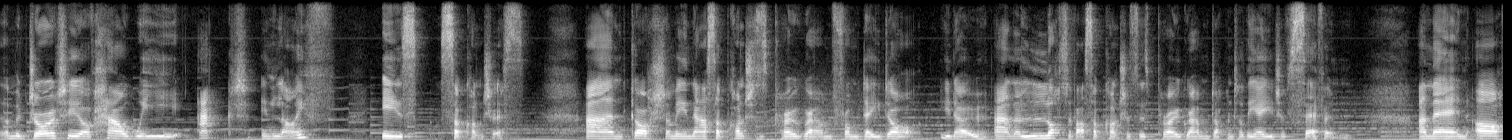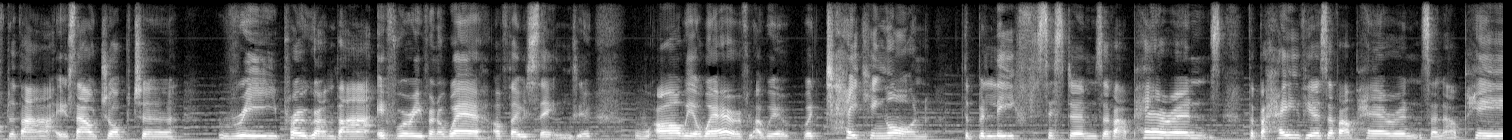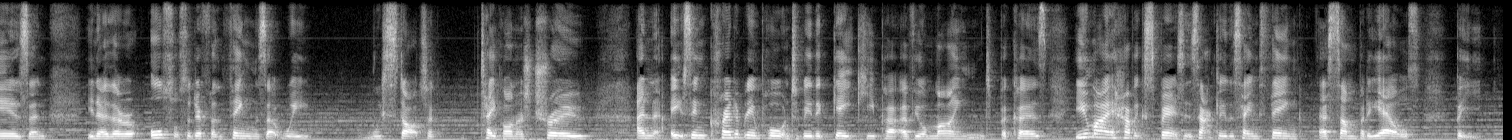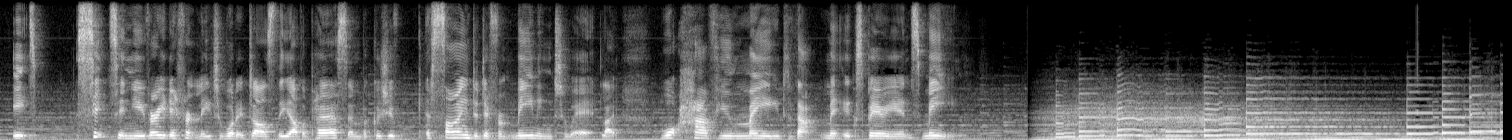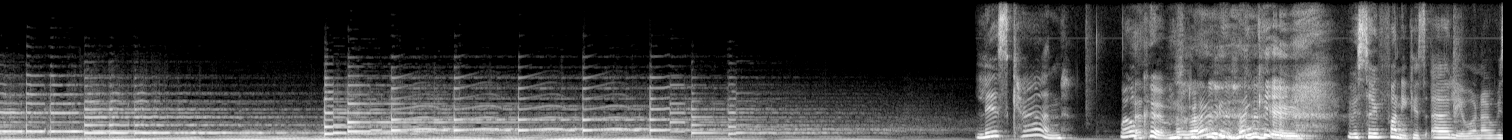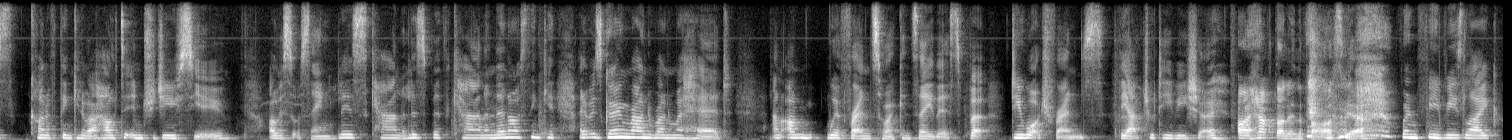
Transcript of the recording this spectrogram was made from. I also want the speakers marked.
Speaker 1: A majority of how we act in life is subconscious. And gosh, I mean, our subconscious is programmed from day dot, you know, and a lot of our subconscious is programmed up until the age of seven. And then after that, it's our job to reprogram that if we're even aware of those things. You know, are we aware of like we're we're taking on the belief systems of our parents, the behaviors of our parents and our peers and you know there are all sorts of different things that we we start to take on as true. And it's incredibly important to be the gatekeeper of your mind because you might have experienced exactly the same thing as somebody else, but it sits in you very differently to what it does the other person because you've assigned a different meaning to it. Like, what have you made that experience mean?
Speaker 2: Liz Cann. Welcome.
Speaker 1: Uh, hello, thank you.
Speaker 2: it was so funny because earlier when I was kind of thinking about how to introduce you, I was sort of saying Liz Cann, Elizabeth Cann, and then I was thinking, and it was going round and round in my head. And I'm we're friends, so I can say this. But do you watch Friends, the actual TV show?
Speaker 1: I have done in the past, yeah.
Speaker 2: when Phoebe's like,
